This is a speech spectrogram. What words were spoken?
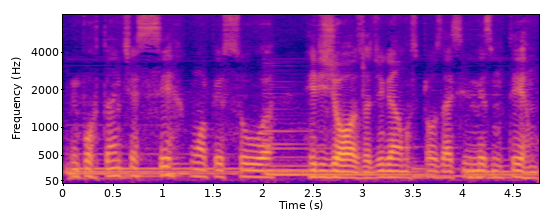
o importante é ser uma pessoa religiosa, digamos, para usar esse mesmo termo.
